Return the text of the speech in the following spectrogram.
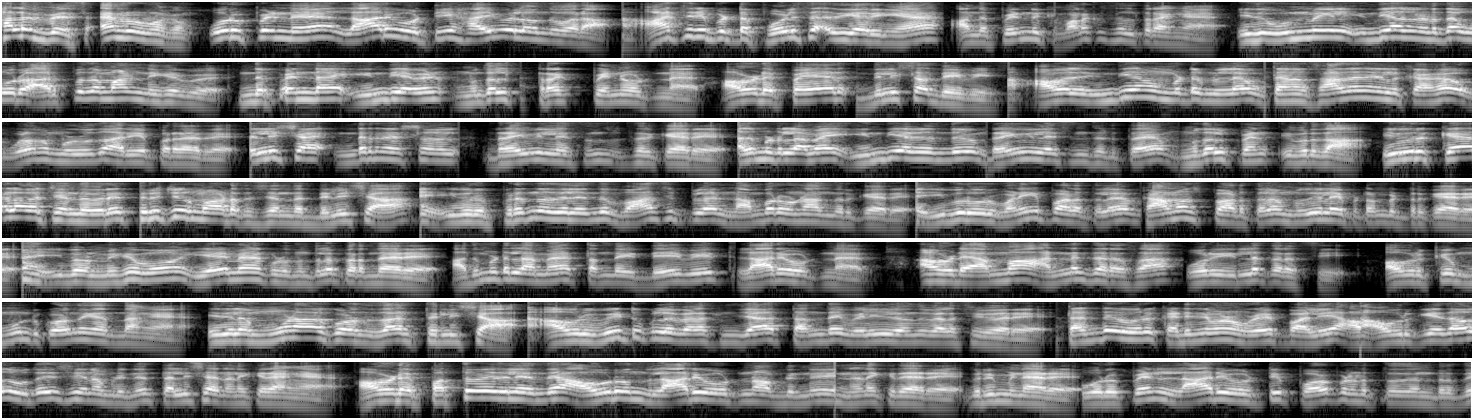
Hello base வணக்கம். ஒரு பெண்ணு லாரி ஓட்டி ஹைவேல வந்து வரா. ஆச்சரியப்பட்ட போலீஸ் அதிகாரிங்க அந்த பெண்ணுக்கு வணக்கம் செலுத்துறாங்க. இது உண்மையில் இந்தியாவில் நடந்த ஒரு அற்புதமான நிகழ்வு. இந்த பெண் தான் இந்தியாவின் முதல் ட்ரக் பெண் ஓட்டுனர் அவருடைய பெயர் திலிஷா தேவி. அவள் இந்தியாவை மட்டும் இல்ல தனது சாதனைகளுக்காக உலகம் முழுவதும் அறியப்படுறாரு. திலிஷா இன்டர்நேஷனல் டிரைவிங் லைசன்ஸ் வச்சிருக்காரு. அது மட்டும் இல்லாம இந்தியாவில இருந்து டிரைவிங் லைசன்ஸ் எடுத்த முதல் பெண் இவர்தான். இவர் கேரளாவை சேர்ந்தவர் திருச்சூர் மாவட்டத்தை சேர்ந்த டெலிஷா இவர் பிறந்ததுல இருந்து வாசிப்புல நம்பர் ஒன்னா இருந்திருக்காரு. இவர் ஒரு வணிக பாடத்துல காமர்ஸ் பாடத்துல முதுகலை பட்டம் பெற்றிருக்காரு. இவர் மிகவும் ஏழ்மையான குடும்பத்துல பிறந்தாரு. அது மட்டும் இல்லாம தந்தை டேவிட் லாரி ஓட்டினார். அவருடைய அம்மா அண்ணன் தெரசா ஒரு இல்லத்தரசி அவருக்கு மூன்று குழந்தைங்க இருந்தாங்க. இதுல மூணாவது குழந்தை தான் திலிஷா அவர் வீட்டுக்குள்ள வேலை செஞ்சா தந்தை வெளியில வந்து வேலை செய்வாரு. தந்தை ஒரு கடினமான உழைப்பாளி. அவருக்கு ஏதாவது உதவி செய்யணும் அப்படின்னு தலிஷா நினைக்கிறாங்க. அவருடைய பத்து வயதுல இருந்தே அவரும் வந்து லாரி ஓட்டணும் அப்படின்னு நினைக்கிறாரு விரும்பினாரு. ஒரு பெண் லாரி ஓட்டி பொழப்பு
